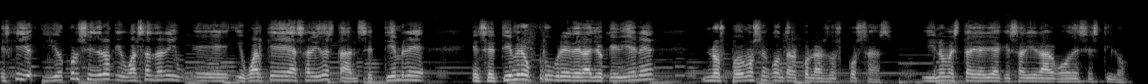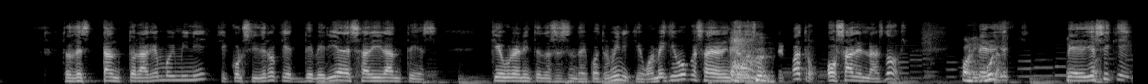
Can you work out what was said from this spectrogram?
Es que yo, yo considero que igual saldrán eh, igual que ha salido esta en septiembre, en septiembre, octubre del año que viene, nos podemos encontrar con las dos cosas. Y no me extrañaría que saliera algo de ese estilo. Entonces, tanto la Game Boy Mini, que considero que debería de salir antes que una Nintendo 64 Mini, que igual me equivoco, sale la Nintendo 64, o salen las dos. o Pero yo, pero yo sí que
